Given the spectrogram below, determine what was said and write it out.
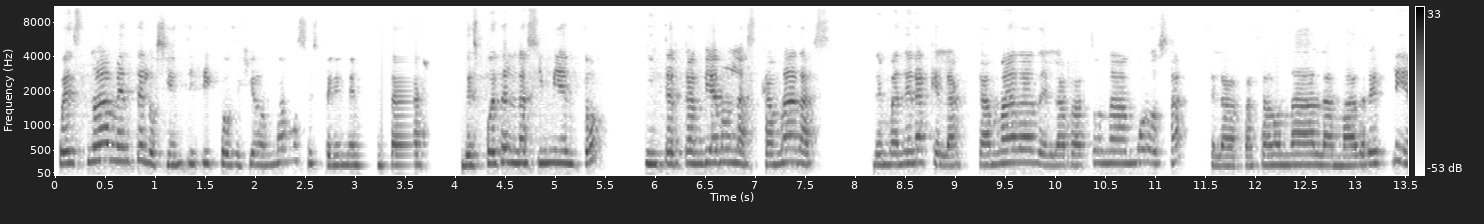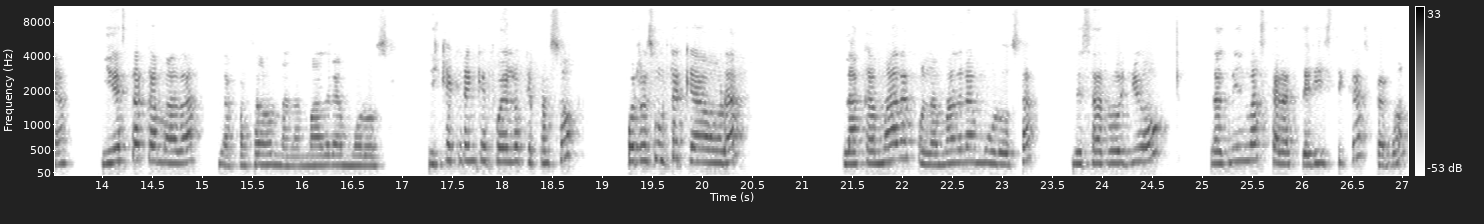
Pues nuevamente los científicos dijeron, vamos a experimentar. Después del nacimiento, intercambiaron las camadas, de manera que la camada de la ratona amorosa se la pasaron a la madre fría y esta camada la pasaron a la madre amorosa. ¿Y qué creen que fue lo que pasó? Pues resulta que ahora la camada con la madre amorosa desarrolló las mismas características, perdón,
